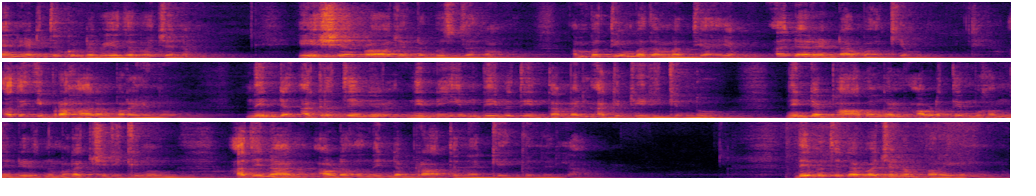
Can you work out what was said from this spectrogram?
ഞാൻ എടുത്തുകൊണ്ട വേദവചനം ഏഷ്യ പ്രാചന്റെ പുസ്തകം അമ്പത്തി ഒമ്പതാം അധ്യായം അതിന്റെ രണ്ടാം വാക്യം. അത് ഇപ്രകാരം പറയുന്നു. നിന്റെ അകൃത്യങ്ങൾ നിന്നെയും ദൈവത്തെയും തമ്മിൽ അകറ്റിയിരിക്കുന്നു. നിന്റെ പാപങ്ങൾ അവിടുത്തെ മുഖം നിന്നിൽ നിന്ന് മറച്ചിരിക്കുന്നു. അതിനാൽ അവിടെ നിന്ന് നിന്റെ പ്രാർത്ഥന കേൾക്കുന്നില്ല. ദൈവത്തിന്റെ വചനം പറയുന്നു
